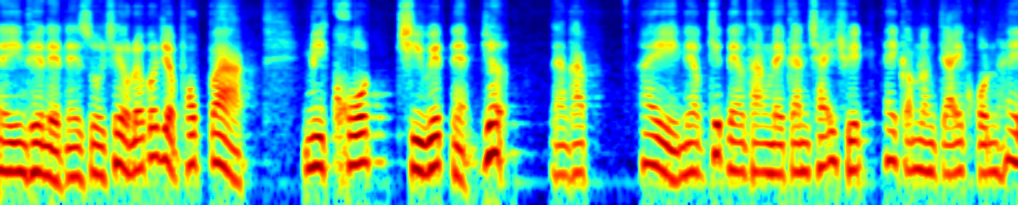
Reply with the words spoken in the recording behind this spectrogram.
ในอินเทอร์เน็ตในโซเชียลเราก็จะพบว่ามีโค้ดชีวิตเนี่ยเยอะนะครับให้แนวคิดแนวทางในการใช้ชีวิต ให้กำลังใจคนให้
